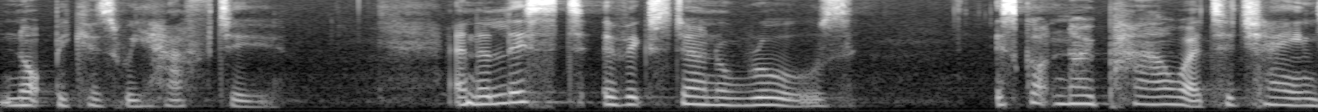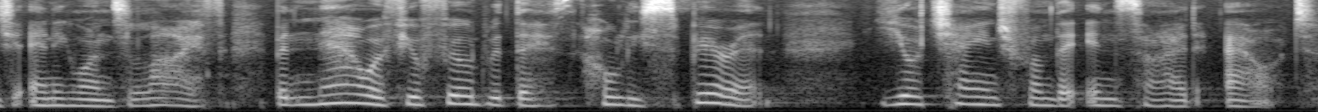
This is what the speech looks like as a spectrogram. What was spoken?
not because we have to. And a list of external rules it's got no power to change anyone's life. But now, if you're filled with the Holy Spirit, you're changed from the inside out.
